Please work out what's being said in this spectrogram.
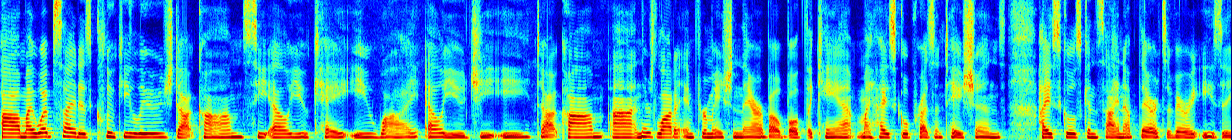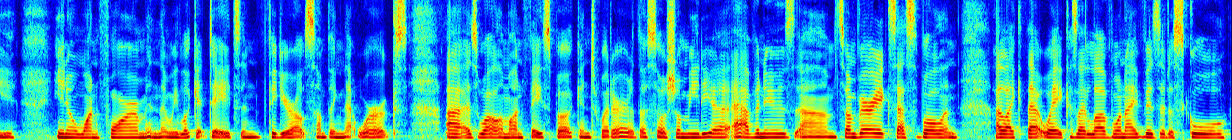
Uh, my website is clukeyluge.com, C L U K E Y L U G E.com. Uh, and there's a lot of information there about both the camp, my high school presentations. High schools can sign up there. It's a very easy, you know, one form. And then we look at dates and figure out something that works uh, as well. I'm on Facebook and Twitter, the social media avenues. Um, so I'm very accessible and I like that that way because I love when I visit a school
